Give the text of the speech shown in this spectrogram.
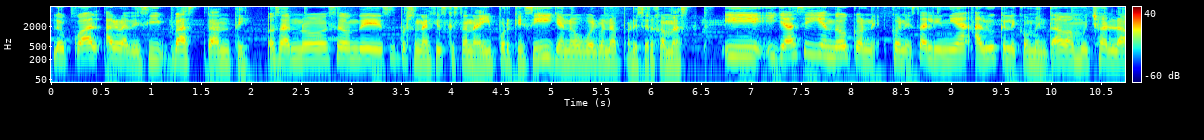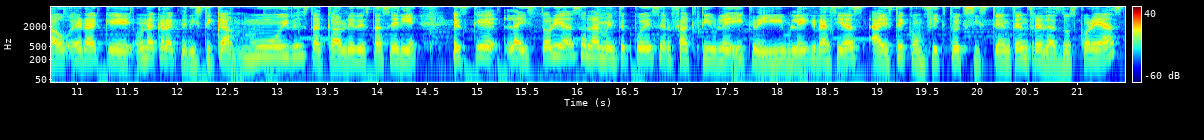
lo cual agradecí bastante. O sea, no sé dónde esos personajes que están ahí porque sí, ya no vuelven a aparecer jamás. Y, ya siguiendo con, con, esta línea, algo que le comentaba mucho a Lau era que una característica muy destacable de esta serie es que la historia solamente puede ser factible y creíble gracias a este conflicto existente entre las dos Coreas,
